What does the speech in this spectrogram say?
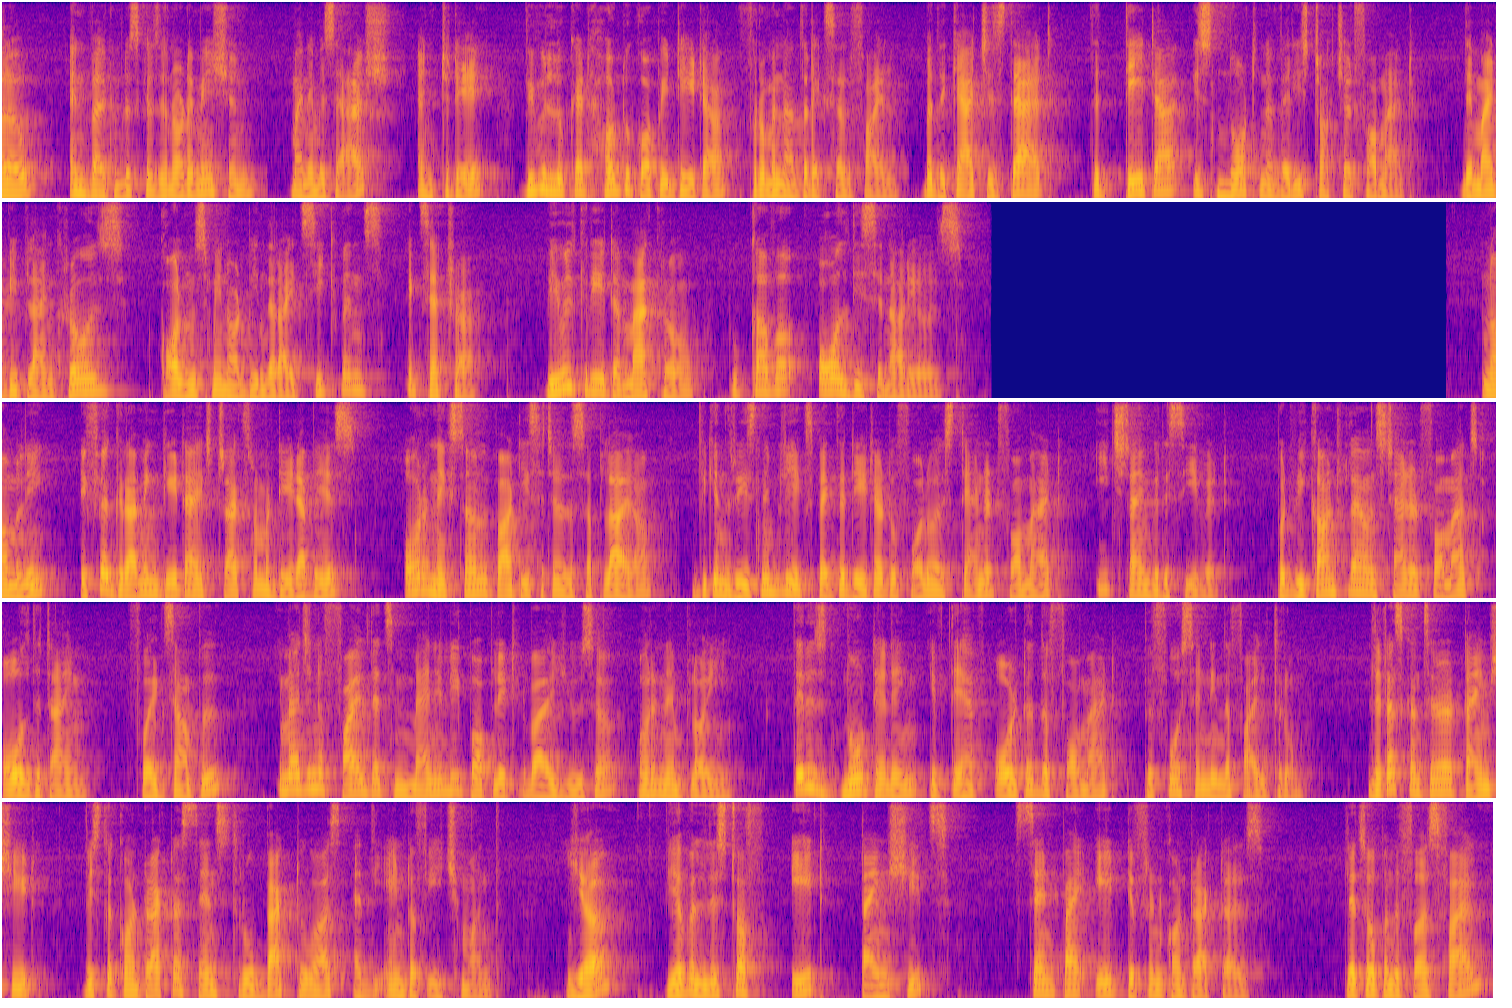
Hello and welcome to Skills and Automation. My name is Ash and today we will look at how to copy data from another Excel file. But the catch is that the data is not in a very structured format. There might be blank rows, columns may not be in the right sequence, etc. We will create a macro to cover all these scenarios. Normally, if you're grabbing data extracts from a database or an external party such as a supplier, we can reasonably expect the data to follow a standard format each time we receive it. But we can't rely on standard formats all the time. For example, imagine a file that's manually populated by a user or an employee. There is no telling if they have altered the format before sending the file through. Let us consider a timesheet which the contractor sends through back to us at the end of each month. Here, we have a list of 8 timesheets sent by 8 different contractors. Let's open the first file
